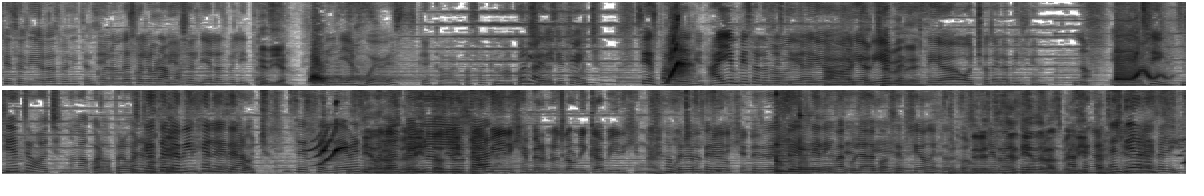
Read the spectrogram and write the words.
¿Qué es el Día de las Velitas? En Colombia celebramos el día de las velitas. ¿Qué día? El día jueves, que acaba de pasar, que no me acuerdo si era 7 o 8. Sí, es por la Virgen. Ahí empiezan las No, el festividades. día, Ay, el día qué viernes chévere. es día 8 de la Virgen. No, eh, sí, 7 o 8, no me acuerdo, pero bueno. es que es de la se Virgen es del celebra- 8. Se celebra El y se día de ponen las velitas. Y otra virgen, pero no es la única virgen. Hay No, pero, muchas pero, vírgenes. pero es el de la Inmaculada Sí, sí, Concepción, entonces. Pero este es el Día de las velitas. El día de las velitas.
